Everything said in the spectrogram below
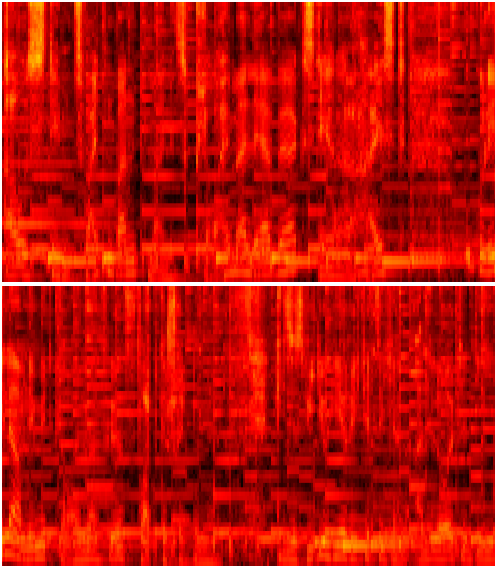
aus dem zweiten Band meines Climber Lehrwerks, der da heißt Ukulele am Limit Climber für Fortgeschrittene. Dieses Video hier richtet sich an alle Leute, die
